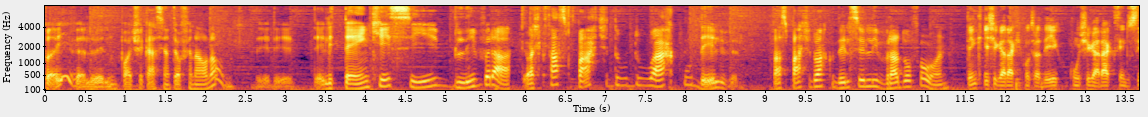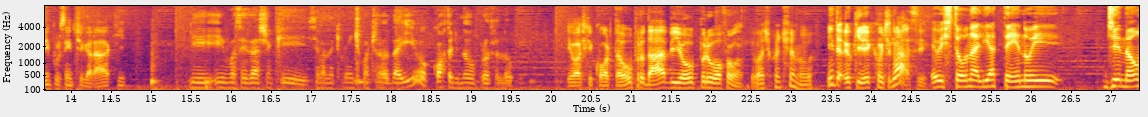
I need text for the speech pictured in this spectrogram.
aí, velho. Ele não pode ficar assim até o final, não. Ele, ele tem que se livrar. Eu acho que faz parte do, do arco dele, velho. Faz parte do arco dele se livrar do for One. Tem que ter Shigaraki contra Deku, com o Shigaraki sendo 100% Shigaraki. E, e vocês acham que semana que vem a gente continua daí ou corta de novo pro outro núcleo? Eu acho que corta ou pro Dabi ou pro All for One. Eu acho que continua. Então, eu queria que continuasse. Eu estou na linha tênue de não.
